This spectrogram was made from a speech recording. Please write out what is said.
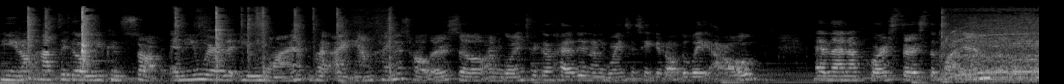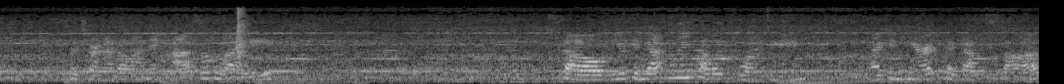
You don't have to go, you can stop anywhere that you want, but I am kind of taller, so I'm going to go ahead and I'm going to take it all the way out. And then of course there's the button to turn it on. It has a light. So you can definitely tell it's working. I can hear it pick up stuff.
